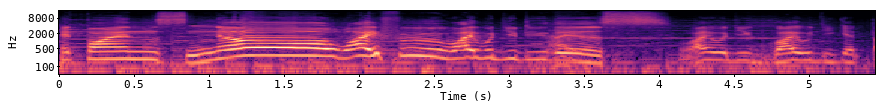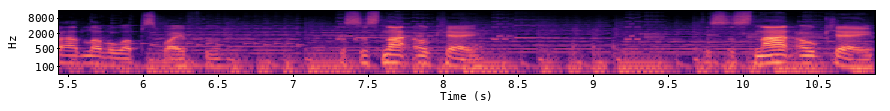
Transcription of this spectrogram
Hit points. No, waifu. Why would you do this? Why would you? Why would you get bad level ups, waifu? This is not okay. This is not okay.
